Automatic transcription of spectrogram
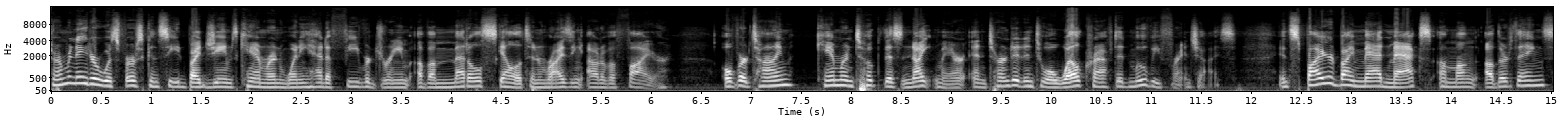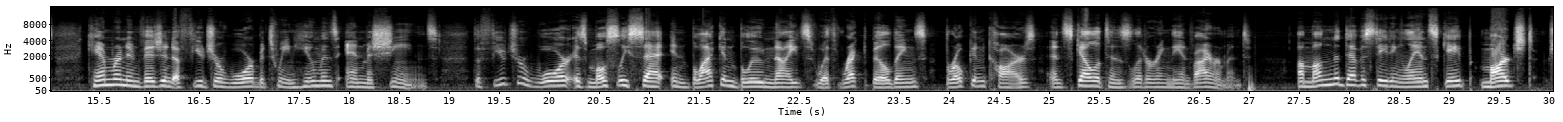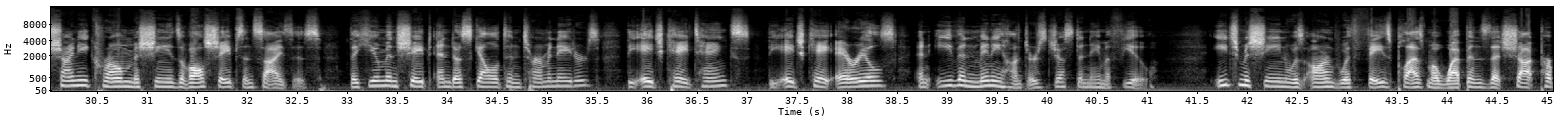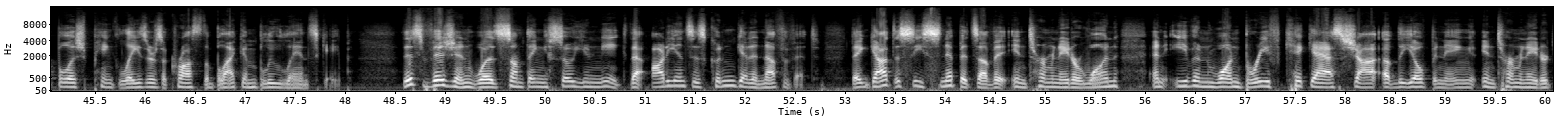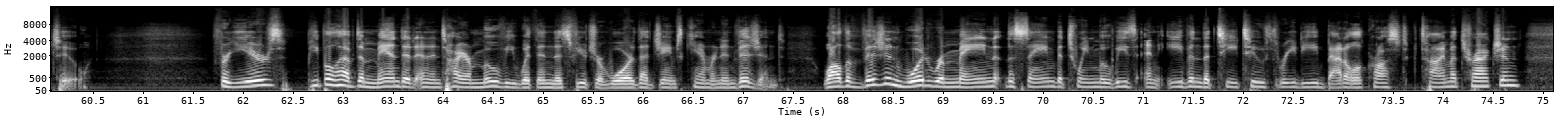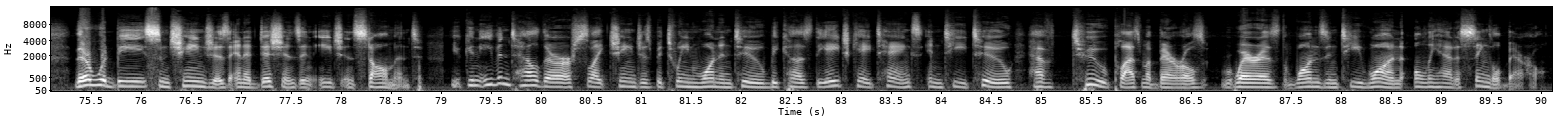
Terminator was first conceived by James Cameron when he had a fever dream of a metal skeleton rising out of a fire. Over time, Cameron took this nightmare and turned it into a well crafted movie franchise. Inspired by Mad Max, among other things, Cameron envisioned a future war between humans and machines. The future war is mostly set in black and blue nights with wrecked buildings, broken cars, and skeletons littering the environment. Among the devastating landscape marched shiny chrome machines of all shapes and sizes the human shaped endoskeleton Terminators, the HK tanks, the HK aerials, and even mini hunters, just to name a few. Each machine was armed with phase plasma weapons that shot purplish pink lasers across the black and blue landscape. This vision was something so unique that audiences couldn't get enough of it. They got to see snippets of it in Terminator 1 and even one brief kick ass shot of the opening in Terminator 2. For years, people have demanded an entire movie within this future war that James Cameron envisioned. While the vision would remain the same between movies and even the T2 3D Battle Across Time attraction, there would be some changes and additions in each installment. You can even tell there are slight changes between 1 and 2 because the HK tanks in T2 have two plasma barrels, whereas the ones in T1 only had a single barrel.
